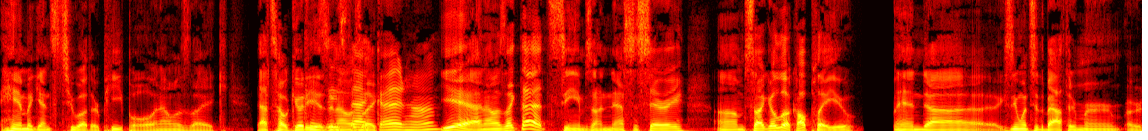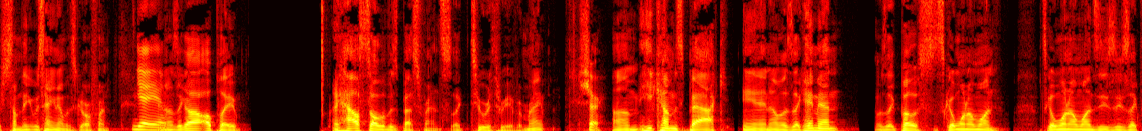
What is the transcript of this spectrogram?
him against two other people and i was like that's how good he is and i was that like good, huh? yeah and i was like that seems unnecessary um, so i go look i'll play you and because he went to the bathroom or, or something he was hanging out with his girlfriend Yeah, yeah. and i was like oh, i'll play i housed all of his best friends like two or three of them right Sure. um, he comes back and i was like hey man i was like post let's go one-on-one let's go one-on-ones he's, he's like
